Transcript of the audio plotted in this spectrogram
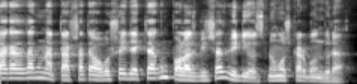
লাগাতে থাকুন, আর তার সাথে অবশ্যই দেখতে থাকুন পলাশ বিশ্বাস ভিডিওস। নমস্কার বন্ধুরা।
